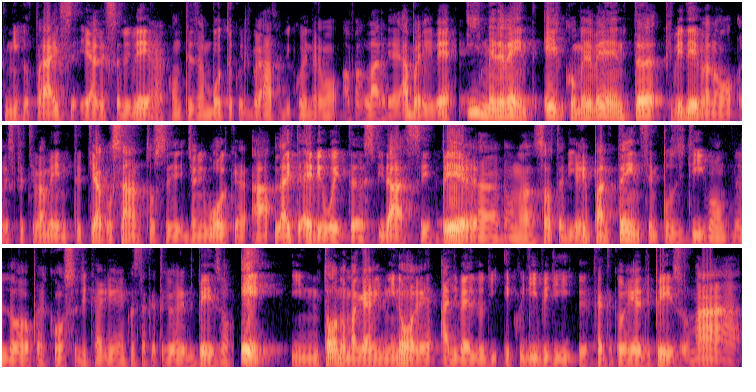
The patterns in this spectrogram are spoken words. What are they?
Nico Price e Alex Oliveira contesa molto equilibrata di cui andremo a parlare a breve il main event e il come event che vedevano rispettivamente Thiago Santos e Johnny Walker a light heavyweight sfidarsi per una sorta di ripartenza in positivo nel loro percorso di carriera in questa categoria di peso e in tono magari minore a livello di equilibri di categoria di peso ma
